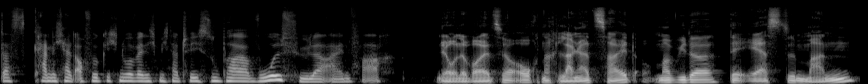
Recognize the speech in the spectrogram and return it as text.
das kann ich halt auch wirklich nur, wenn ich mich natürlich super wohlfühle einfach. Ja, und er war jetzt ja auch nach langer Zeit mal wieder der erste Mann,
